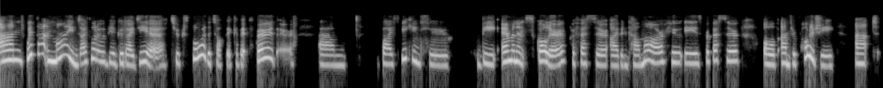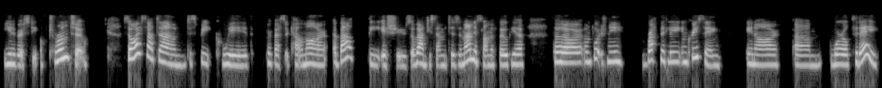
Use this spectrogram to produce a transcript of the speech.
And with that in mind, I thought it would be a good idea to explore the topic a bit further um, by speaking to the eminent scholar, Professor Ivan Kalmar, who is Professor of Anthropology at University of Toronto. So I sat down to speak with Professor Kalmar about the issues of anti-Semitism and Islamophobia that are unfortunately rapidly increasing in our um, world today.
